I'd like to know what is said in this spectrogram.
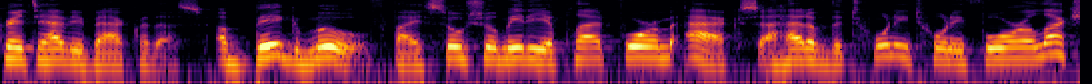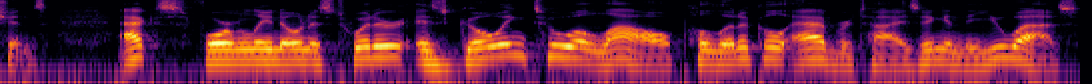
Great to have you back with us. A big move by social media platform X ahead of the 2024 elections. X, formerly known as Twitter, is going to allow political advertising in the U.S.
